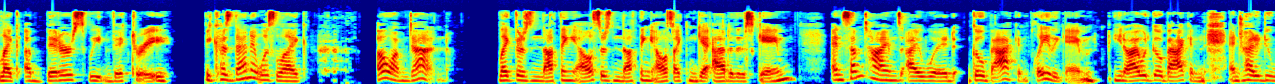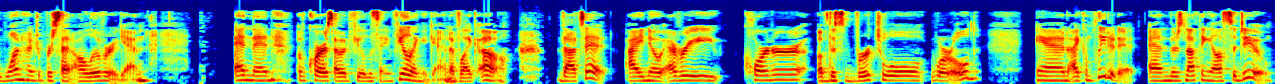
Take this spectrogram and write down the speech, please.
like a bittersweet victory because then it was like, oh, I'm done. Like there's nothing else. There's nothing else I can get out of this game. And sometimes I would go back and play the game. You know, I would go back and, and try to do 100% all over again. And then, of course, I would feel the same feeling again of like, oh, that's it. I know every corner of this virtual world and I completed it and there's nothing else to do.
